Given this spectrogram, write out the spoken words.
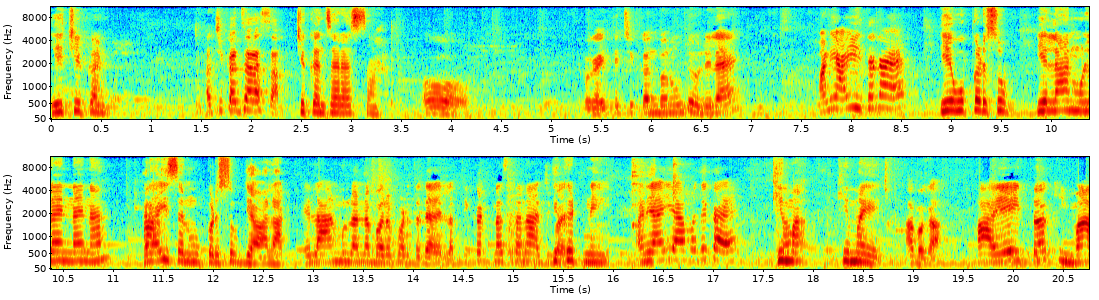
हे चिकन. चिकनचा रस्सा. चिकनचा रस्सा. हो. बघा इथे चिकन बनवून ठेवलेलं आहे. आणि आई इथं काय आहे? हे उकड सूप. हे लहान मुलांना ना राईस आणि उकड सूप द्यावा लागतं हे लहान मुलांना बरं पडतं द्यायला. तिखट नसतं ना तिखट नाही. आणि आई यामध्ये काय आहे? खिमा यायची हा बघा. हा आहे इथं किमा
